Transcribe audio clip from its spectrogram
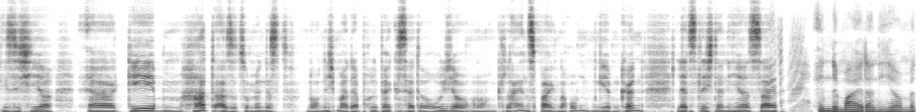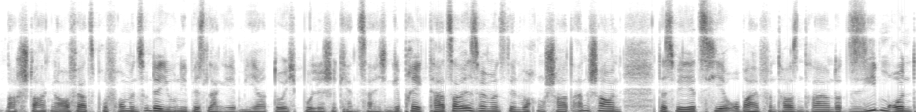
die sich hier ergeben hat. Also zumindest noch nicht mal der Pullback. Es hätte ruhig auch noch einen kleinen Spike nach unten geben können. Letztlich dann hier seit Ende Mai dann hier mit einer starken Aufwärtsperformance und der Juni bislang eben hier durch bullische Kennzeichen geprägt. Tatsache ist, wenn wir uns den Wochenchart anschauen, dass wir jetzt hier oberhalb von 1307 rund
